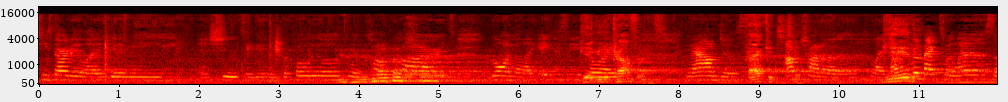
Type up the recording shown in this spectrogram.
She started like getting me in shoots and getting me portfolios with cards, going to like agencies. Give so you the like confidence. Now I'm just Package. I'm trying to like I'm it. moving back to Atlanta, so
